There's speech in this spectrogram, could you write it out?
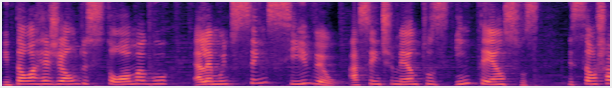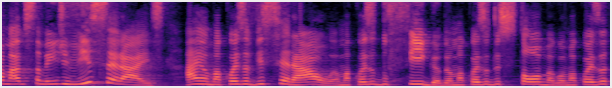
Então a região do estômago, ela é muito sensível a sentimentos intensos e são chamados também de viscerais. Ah, é uma coisa visceral, é uma coisa do fígado, é uma coisa do estômago, é uma coisa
